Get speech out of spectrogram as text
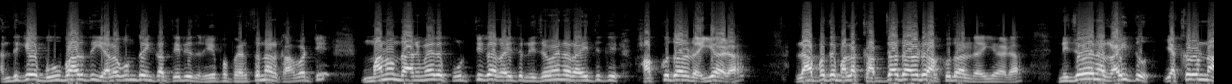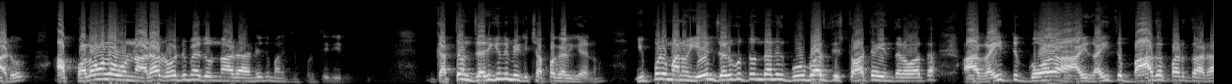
అందుకే భూభారతి ఎలాగుందో ఇంకా తెలియదు రేపు పెడుతున్నారు కాబట్టి మనం దాని మీద పూర్తిగా రైతు నిజమైన రైతుకి హక్కుదారుడు అయ్యాడా? లేకపోతే మళ్ళీ కబ్జాదారుడు హక్కుదారుడు అయ్యాడా? నిజమైన రైతు ఎక్కడున్నాడు? ఆ పొలంలో ఉన్నాడా? రోడ్డు మీద ఉన్నాడా అనేది మనకి ఇప్పుడు తెలియదు గతం జరిగింది మీకు చెప్పగలిగాను. ఇప్పుడు మనం ఏం జరుగుతుందనేది భూభారతి స్టార్ట్ అయిన తర్వాత ఆ రైతు గో ఆ రైతు బాధపడతాడా?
